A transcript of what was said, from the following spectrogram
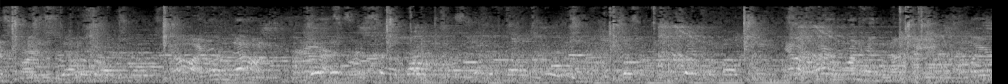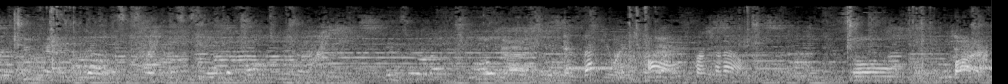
No, I wrote them down. That's the ball. That's the other ball, too. Doesn't defend the ball, too. Yeah, but player one had nothing. Player two had. Yeah, this is like, this is the other ball, too. Been zeroed out. Okay. Evacuate all personnel. So, Fire.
